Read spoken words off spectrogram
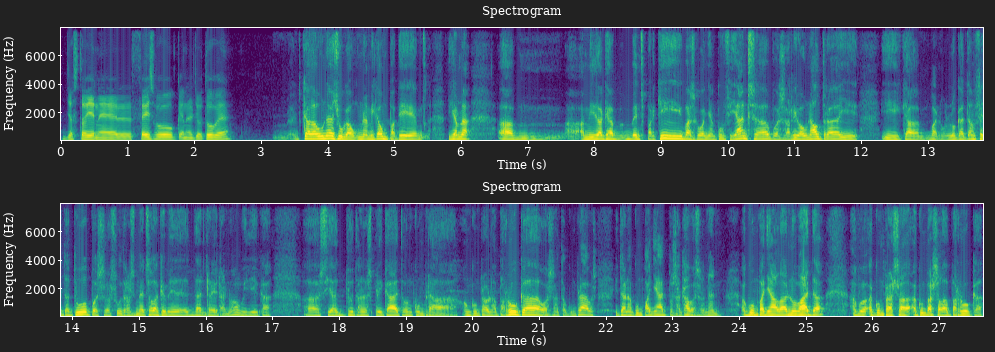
Yo estoy en el Facebook, en el YouTube. Cada una juga una mica un paper, diguem-ne, a mesura que vens per aquí, vas guanyant confiança, doncs arriba un altre i, i que, bueno, el que t'han fet a tu doncs, s'ho transmets a la que ve d'enrere, no? Vull dir que eh, si a tu t'han explicat on comprar, on comprar una perruca o has anat a comprar doncs, i t'han acompanyat, doncs acabes anant a acompanyar la novata a, a comprar-se a comprar la perruca.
